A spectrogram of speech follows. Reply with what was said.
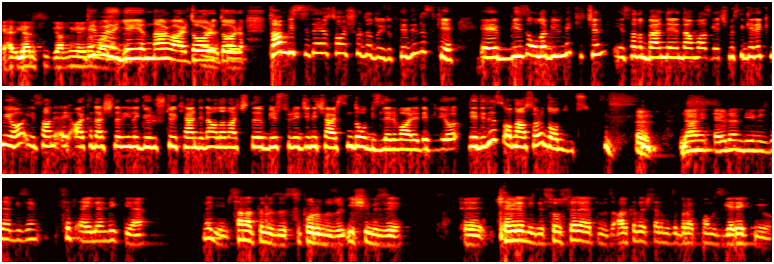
yani yarısı canlı yayına Değil bağlandı. mi? Yayınlar var. Doğru evet, doğru. Evet. Tam biz size en son şurada duyduk. Dediniz ki e, biz olabilmek için insanın benlerinden vazgeçmesi gerekmiyor. İnsan e, arkadaşlarıyla görüştüğü, kendine alan açtığı bir sürecin içerisinde o bizleri var edebiliyor dediniz. Ondan sonra dondunuz. evet. Yani evlendiğimizde bizim sırf evlendik diye ne bileyim sanatımızı, sporumuzu, işimizi, e, çevremizde, sosyal hayatımızı, arkadaşlarımızı bırakmamız gerekmiyor.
